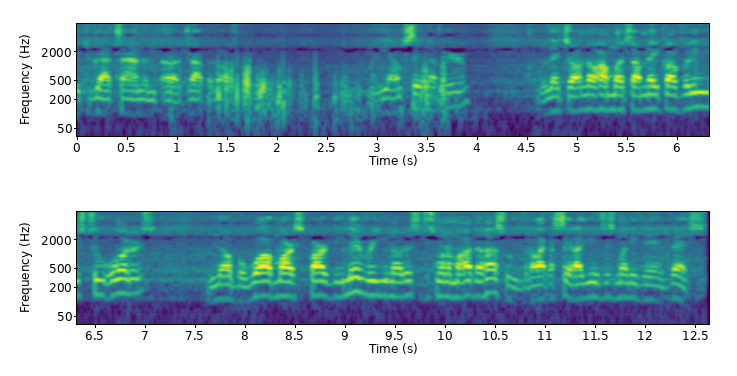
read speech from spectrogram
if you got time to uh, drop it off. But I'm sitting up here. Let y'all know how much I make off of these two orders. You know, but Walmart Spark Delivery, you know, this is just one of my other hustles. But like I said, I use this money to invest.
